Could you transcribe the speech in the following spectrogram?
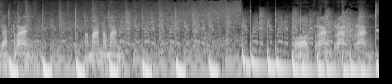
sudah terang. Aman, aman. Oh, terang, terang, terang.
